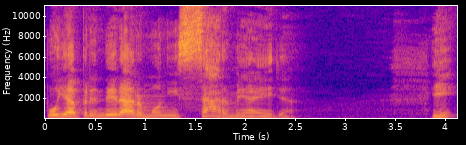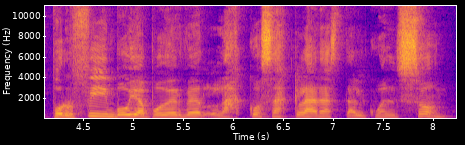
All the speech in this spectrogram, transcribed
voy a aprender a armonizarme a ella. Y por fin voy a poder ver las cosas claras tal cual son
